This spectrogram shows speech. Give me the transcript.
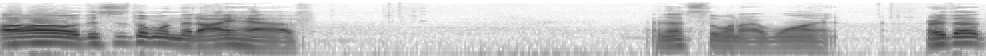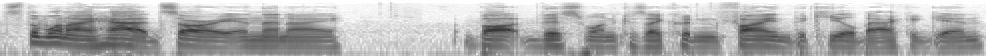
Oh, this is the one that I have. And that's the one I want. Or that's the one I had, sorry, and then I bought this one because I couldn't find the Keelback again.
